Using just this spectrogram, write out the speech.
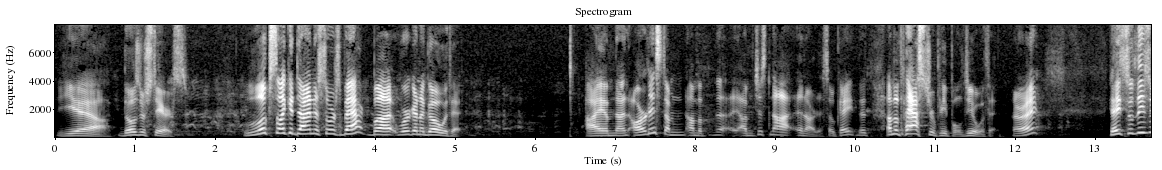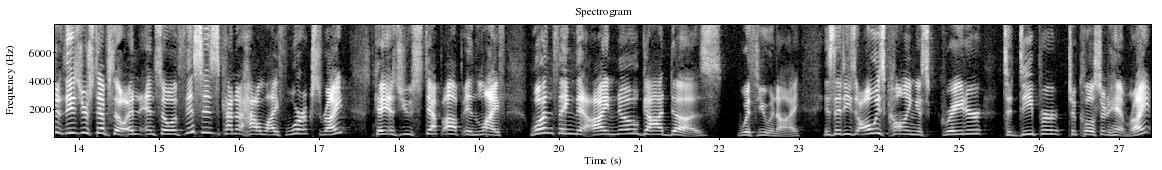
Yeah, those are stairs. Looks like a dinosaur's back, but we're going to go with it. I am not an artist. I'm, I'm, a, I'm just not an artist, okay? I'm a pastor, people. Deal with it, all right? Okay, so these are these are your steps though. And, and so if this is kind of how life works, right? Okay, as you step up in life, one thing that I know God does with you and I is that He's always calling us greater to deeper to closer to Him, right?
